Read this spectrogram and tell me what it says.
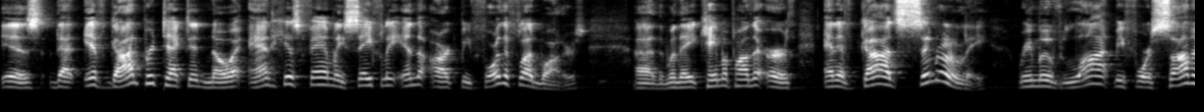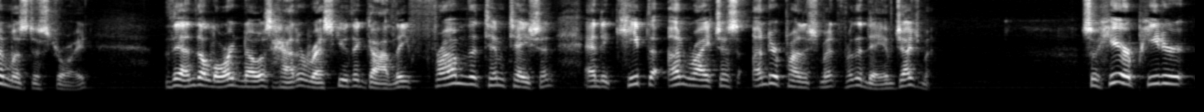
is that if God protected Noah and his family safely in the ark before the floodwaters, uh, when they came upon the earth, and if God similarly removed Lot before Sodom was destroyed, then the Lord knows how to rescue the godly from the temptation and to keep the unrighteous under punishment for the day of judgment. So here Peter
